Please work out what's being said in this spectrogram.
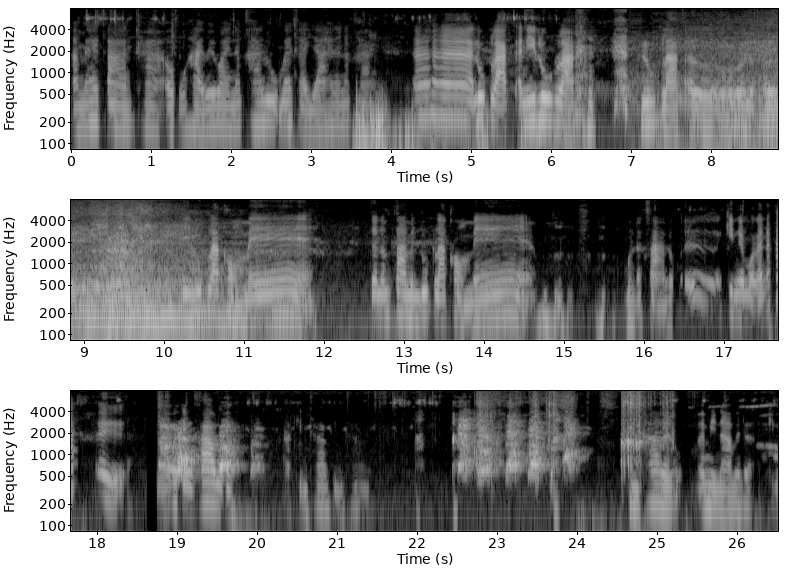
อะแม่ให้ตาลค่ะ โอ้โหหายไวๆนะคะ ลูกแม่ใส่ยาให้แล้วนะคะอ่าลูกรัก อันนี้ลูกรัก ลูกรัก เออเออนี่ลูกรักของแม่ เจ้าน้ำตาลเป็นลูกรักของแม่ บุญรักษาลูกเออ กินกันหมดแล้วนะคะ เออแล้วมากินข้าวลูกอะกินข้าวกินข้าวกินข้าวเลยลูกไม่มีน้ำไม่ด้วยกิน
